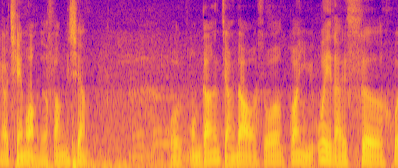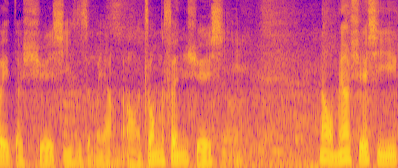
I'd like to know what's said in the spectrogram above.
要前往的方向。我我们刚刚讲到说，关于未来社会的学习是怎么样的哦，终身学习。那我们要学习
